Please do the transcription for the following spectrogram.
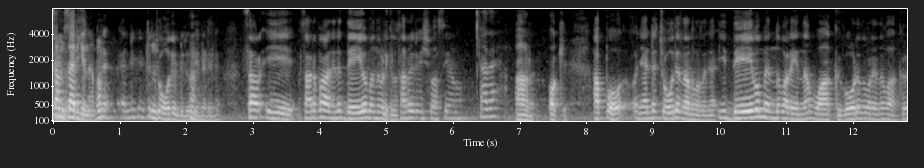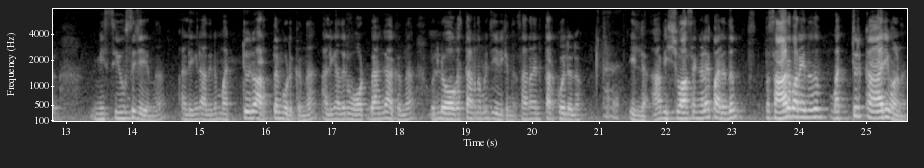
സംസാരിക്കുന്നത്. അപ്പം- എനിക്ക് ചോദ്യമുണ്ട് സാർ ഈ സാർ ഇപ്പൊ അതിന് ദൈവം എന്ന് വിളിക്കുന്നു. സാർ ഒരു വിശ്വാസിയാണോ? അതെ. ആണ്. ഓക്കെ. അപ്പോൾ ഞാൻ എന്റെ ചോദ്യം എന്താന്ന് പറഞ്ഞു കഴിഞ്ഞാൽ ഈ ദൈവം എന്ന് പറയുന്ന വാക്ക് ഗോഡ് എന്ന് പറയുന്ന വാക്ക് മിസ്യൂസ് ചെയ്യുന്ന അല്ലെങ്കിൽ അതിന് മറ്റൊരു അർത്ഥം കൊടുക്കുന്ന അല്ലെങ്കിൽ അതൊരു വോട്ട് ബാങ്ക് ആക്കുന്ന ഒരു ലോകത്താണ് നമ്മൾ ജീവിക്കുന്നത്. സാറിന് അതിന് തർക്കമില്ലല്ലോ? ഇല്ല. ആ വിശ്വാസങ്ങളെ പലതും ഇപ്പൊ സാറ് പറയുന്നത് മറ്റൊരു കാര്യമാണ്.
